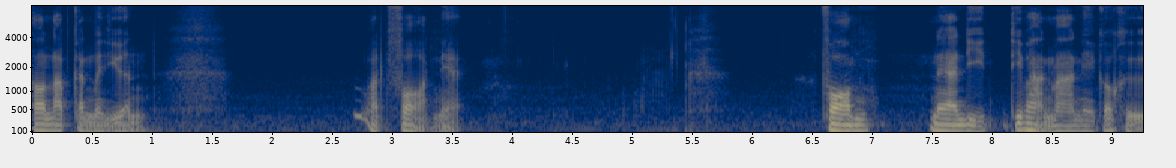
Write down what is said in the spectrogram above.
ต้อนรับกันมาเยือนวัตฟอร์ดเนี่ย ฟอร์มในอดีตที่ผ่านมาเนี่ยก็คือ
